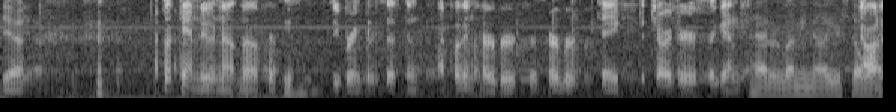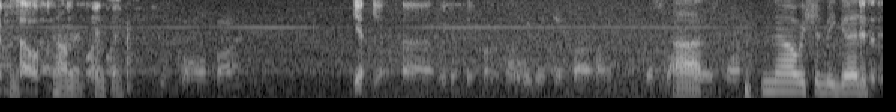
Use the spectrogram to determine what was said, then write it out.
Yeah. I took Cam Newton out though because he's super inconsistent. I put in Herbert because Herbert would take the Chargers against. Adder, let me know you're still God watching. himself Comment something. Disqualify. Yeah, yeah. Uh, we just did Oh, we just did qualifying. Just Uh. No, we should be good. This is,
